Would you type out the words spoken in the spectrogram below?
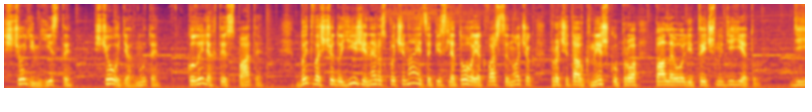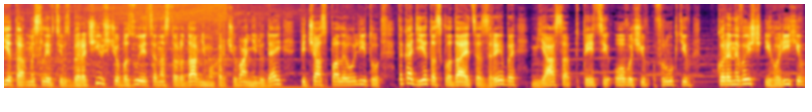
що їм їсти, що одягнути, коли лягти спати. Битва щодо їжі не розпочинається після того, як ваш синочок прочитав книжку про палеолітичну дієту. Дієта мисливців-збирачів, що базується на стародавньому харчуванні людей під час палеоліту. Така дієта складається з риби, м'яса, птиці, овочів, фруктів, кореневищ і горіхів,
